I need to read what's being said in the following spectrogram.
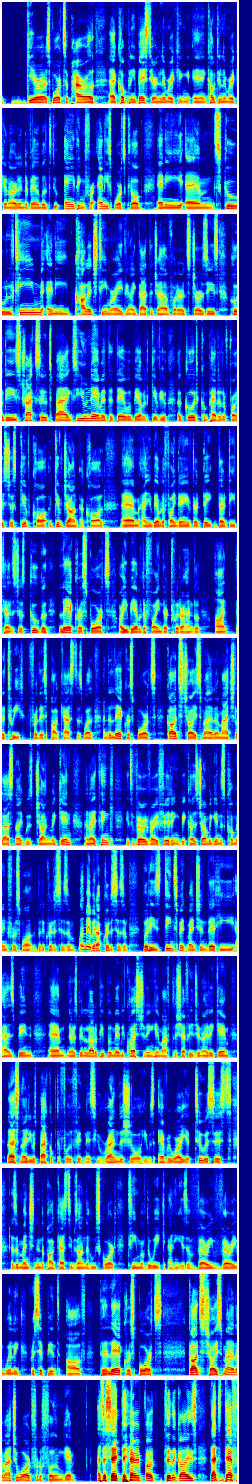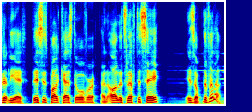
gear, sports apparel uh, company based here in Limerick, in, in, County Limerick in Ireland, available to do anything for any sports club, any um, school team, any college team, or anything like that that you have, whether it's jerseys, hoodies, tracksuits, bags, you name it, that they will be able to give you a good competitive price, just give call give John a call, um, and you'll be able to find any of their de- their details. Just Google Laochra Sports, or you'll be able to find their Twitter handle on the tweet for this podcast as well. And the Laochra Sports God's choice man of the match last night was John McGinn, and I think it's very very fitting because John McGinn has come in for a small bit of criticism. Well, maybe not criticism, but he's Dean Smith mentioned that he has been um, there's been a lot of people maybe questioning him after the Sheffield United game last night. He was back up to full fitness. He ran the show. He was everywhere. He had two assists, as I mentioned in the podcast. He was on the Who Scored Team of the Week, and he is a very very willing recipient of the Laochra Sports God's Choice Man of the Match Award for the Fulham game. As I said there about to the guys, that's definitely it. This is podcast over, and all that's left to say is up the villa.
